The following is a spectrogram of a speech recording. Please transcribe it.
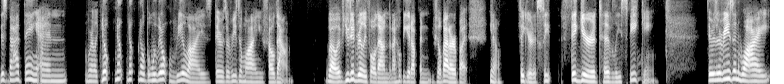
this bad thing. And we're like, nope, nope, nope, nope. But we don't realize there's a reason why you fell down. Well, if you did really fall down, then I hope you get up and feel better. But, you know, figuratively, figuratively speaking, there's a reason why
